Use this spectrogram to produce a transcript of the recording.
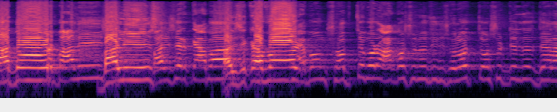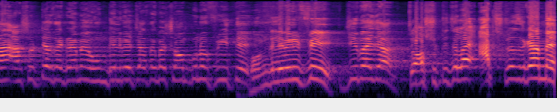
চাদর বালিশ বালিশ বালিশের কাভার বালিশের কভার এবং সবচেয়ে বড় আকর্ষণীয় জিনিস হলো চৌষট্টি জেলায় আটষট্টি হাজার গ্রামে হোম ডেলিভারি চার্জ থাকবে সম্পূর্ণ ফ্রিতে হোম ডেলিভারি ফ্রি জি ভাই যান চৌষট্টি জেলায় আটশো গ্রামে?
